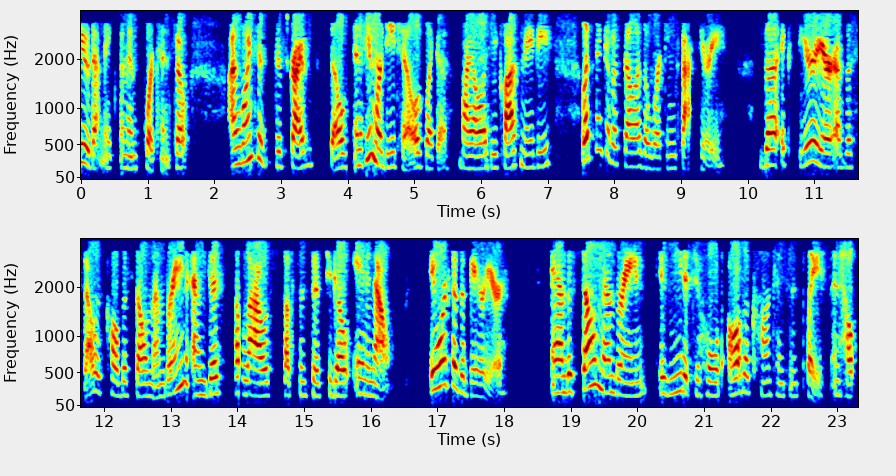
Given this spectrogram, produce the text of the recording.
too that make them important. So I'm going to describe cells in a few more details, like a biology class maybe. Let's think of a cell as a working factory. The exterior of the cell is called the cell membrane, and this allows substances to go in and out. It works as a barrier. And the cell membrane is needed to hold all the contents in place and help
